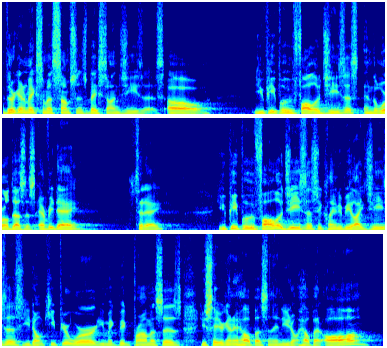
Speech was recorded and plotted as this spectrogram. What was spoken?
They're going to make some assumptions based on Jesus. Oh, you people who follow Jesus, and the world does this every day today. You people who follow Jesus, who claim to be like Jesus, you don't keep your word, you make big promises, you say you're going to help us, and then you don't help at all.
